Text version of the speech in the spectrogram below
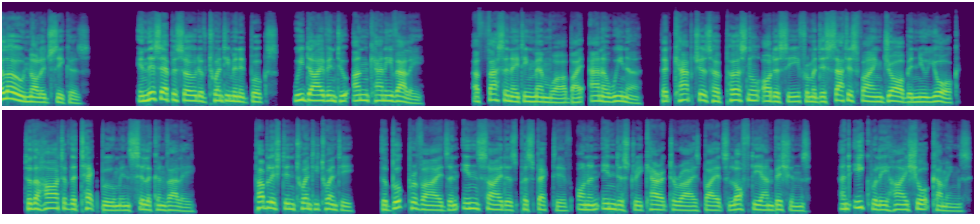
Hello, knowledge seekers. In this episode of 20 Minute Books, we dive into Uncanny Valley, a fascinating memoir by Anna Wiener that captures her personal odyssey from a dissatisfying job in New York to the heart of the tech boom in Silicon Valley. Published in 2020, the book provides an insider's perspective on an industry characterized by its lofty ambitions and equally high shortcomings,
